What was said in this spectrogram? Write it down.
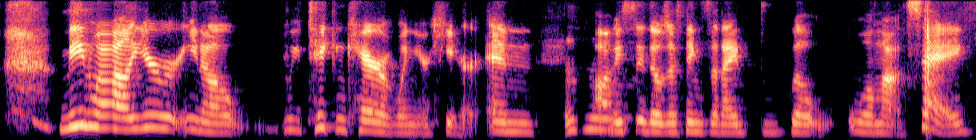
Meanwhile, you're, you know, we taken care of when you're here. And mm-hmm. obviously those are things that I will will not say,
